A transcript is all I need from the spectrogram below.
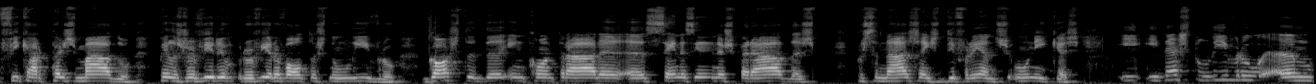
ficar pasmado pelas reviravoltas num livro, gosto de encontrar uh, cenas inesperadas, personagens diferentes, únicas. E, e neste livro um,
